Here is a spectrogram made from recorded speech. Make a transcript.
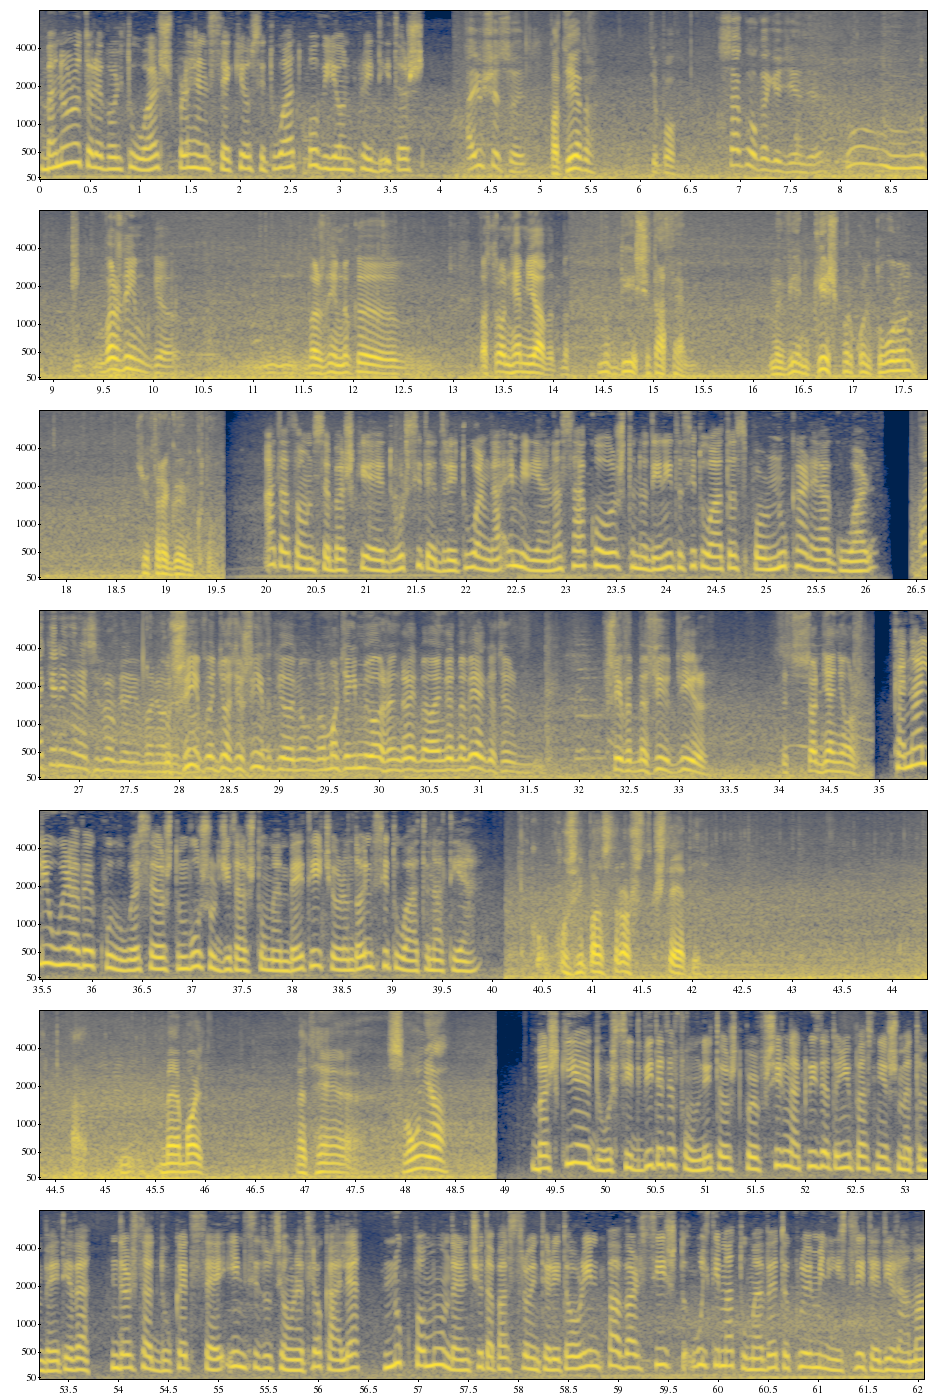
Banorët të revoltuar shprehen se kjo situatë po vijon prej ditësh. A ju shqetësojnë? Patjetër që po. Sa kohë ka kjo gjendje? Po, nuk, vazhdim kjo, vazhdim, nuk pastron hem javët. Nuk, nuk di si ta them, më vjen keq për kulturën që tregojmë këtu. Ata thonë se bashkia e Durrësit e drejtuar nga Emiriana Sako është në dijeni të situatës por nuk ka reaguar. A keni ngrit si problem ju bënë? Po shife, gjë si shife, kjo, normal që kemi ngrejt me, ngrejt me vetë, kjo shifet me sy të lirë, se që një një është. Kanali i ujërave kulluese është mbushur gjithashtu me mbetje që rëndojnë situatën atje. Kur s'i pastron shteti? Me mojt, me të hangër smunja, Bashkia e Durrësit vitet e fundit është përfshirë nga kriza të njëpasnjëshme të mbetjeve, ndërsa duket se institucionet lokale nuk po munden që ta pastrojnë territorin pavarësisht ultimatumeve të kryeministrit Edi Rama.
